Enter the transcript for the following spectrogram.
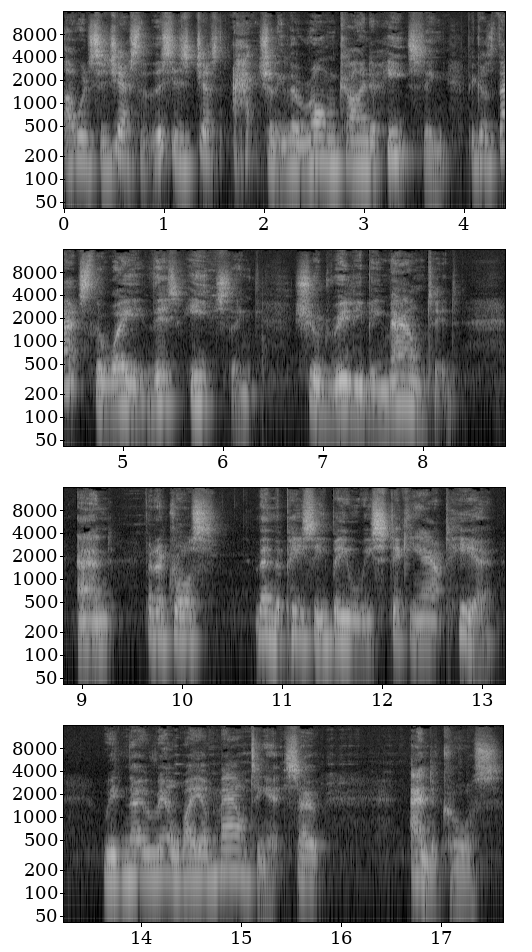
I would suggest that this is just actually the wrong kind of heatsink because that's the way this heatsink should really be mounted. And but of course then the PCB will be sticking out here with no real way of mounting it. So and of course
